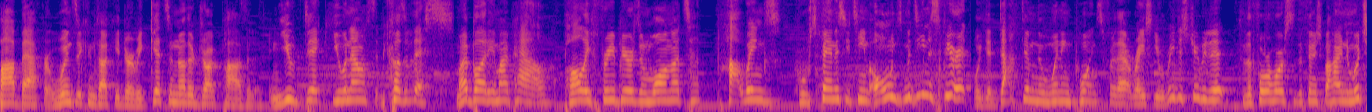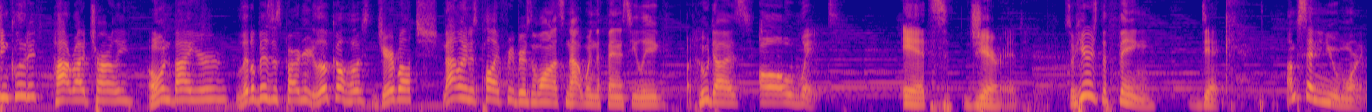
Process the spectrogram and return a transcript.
Bob Baffert wins the Kentucky Derby, gets another drug positive. And you, Dick, you announced it because of this. My buddy, my pal, Paulie Freebeers and Walnuts Hot Wings, whose fantasy team owns Medina Spirit, well, you docked him the winning points for that race. You redistributed it to the four horses that finished behind him, which included Hot Rod Charlie, owned by your little business partner, your little co-host, Jared Welch. Not only does Paulie Freebeers and Walnuts not win the fantasy league, but who does? Oh, wait. It's Jared. So here's the thing, Dick. I'm sending you a warning.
